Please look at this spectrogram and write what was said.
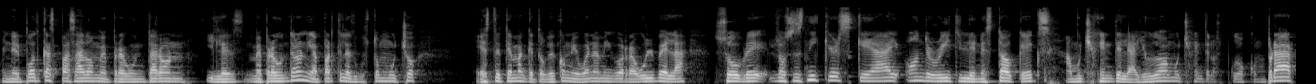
en el podcast pasado me preguntaron y les me preguntaron y aparte les gustó mucho este tema que toqué con mi buen amigo Raúl Vela sobre los sneakers que hay on the retail en StockX. A mucha gente le ayudó, a mucha gente los pudo comprar,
